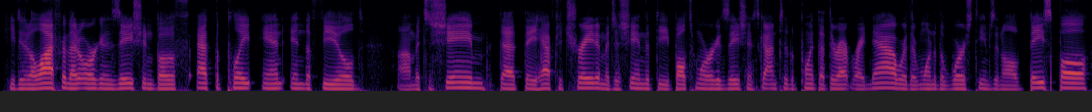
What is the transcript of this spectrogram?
He did a lot for that organization, both at the plate and in the field. Um, it's a shame that they have to trade him. It's a shame that the Baltimore organization has gotten to the point that they're at right now, where they're one of the worst teams in all of baseball.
